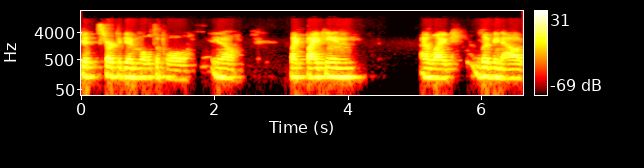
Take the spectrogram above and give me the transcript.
get start to get multiple, you know, like biking, I like living out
